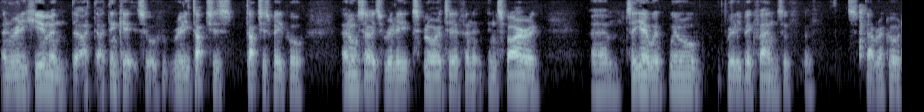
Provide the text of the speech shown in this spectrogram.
and really human. That I, I think it sort of really touches touches people, and also it's really explorative and inspiring. Um, so yeah, we're we're all really big fans of, of that record.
